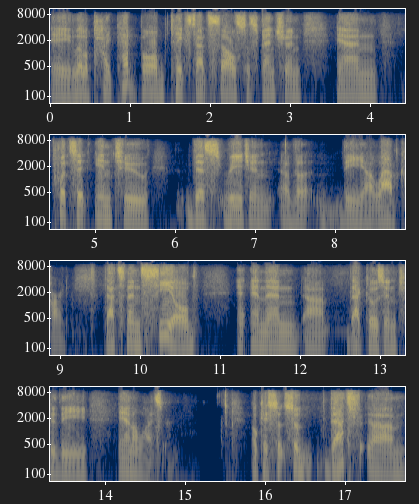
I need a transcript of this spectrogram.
a little pipette bulb takes that cell suspension and puts it into this region of the, the uh, lab card. That's then sealed and, and then uh, that goes into the analyzer. Okay, so, so that's, um,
